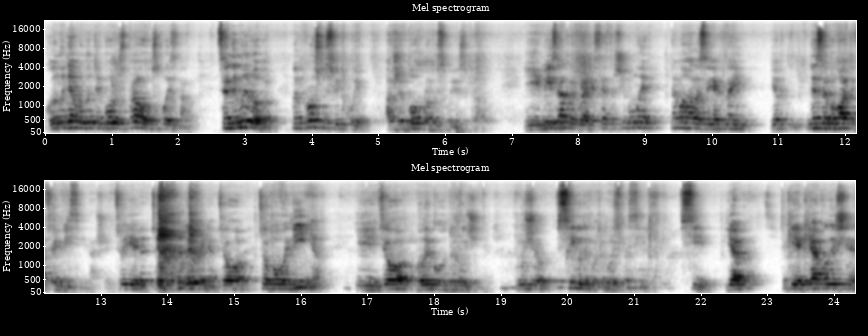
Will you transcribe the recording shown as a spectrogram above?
Коли ми йдемо робити Божу справу, Господь з нами. Це не ми робимо, ми просто свідкуємо, а вже Бог робить свою справу. І мій заклик, браті і сестри, щоб ми намагалися якнай, як не забувати цієї місії нашої, цієї, цього покликання, цього, цього повеління і цього великого доручення. Тому що всі люди потребують спасіння. Всі. Як, такі, як я, колишні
